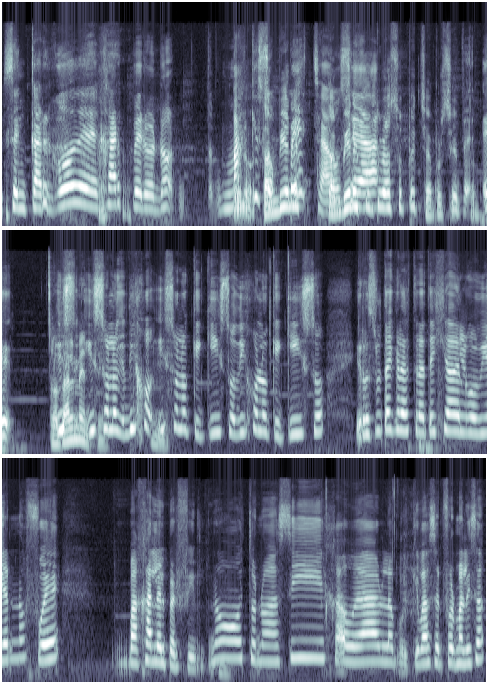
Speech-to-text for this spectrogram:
se encargó de dejar, pero no más Bueno, que también, es- sospecha. también o es sea, cultural sospecha, por cierto. eh, hizo- Totalmente. Hizo, lo, que- dijo, Mm. hizo lo que quiso, dijo lo que quiso, y resulta que la estrategia del gobierno fue bajarle el perfil. No, esto no es así, Jadwe habla porque va a ser formalizado.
